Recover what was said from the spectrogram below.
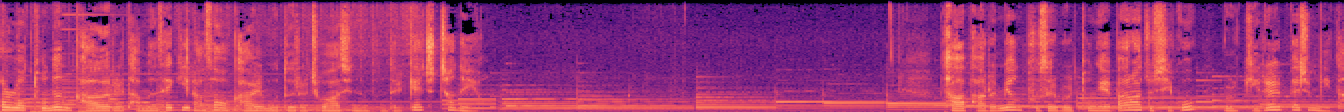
컬러 톤은 가을을 담은 색이라서 가을 무드를 좋아하시는 분들께 추천해요. 다 바르면 붓을 물통에 빨아주시고 물기를 빼줍니다.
